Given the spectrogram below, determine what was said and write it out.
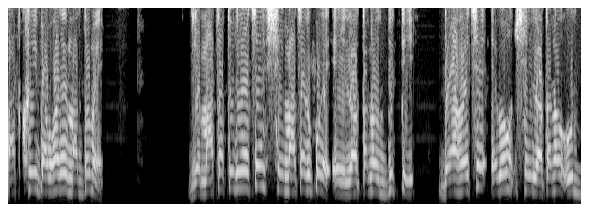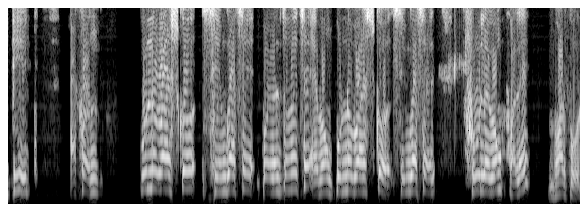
পাটখড়ি ব্যবহারের মাধ্যমে যে মাচা তৈরি হয়েছে, সেই মাচার উপরে এই লতানো উদ্ভিদটি দেওয়া হয়েছে এবং সেই লতানো উদ্ভিদ এখন পূর্ণবয়স্ক সিম গাছে পরিণত হয়েছে এবং পূর্ণবয়স্ক সিম গাছের ফুল এবং ফলে ভরপুর।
